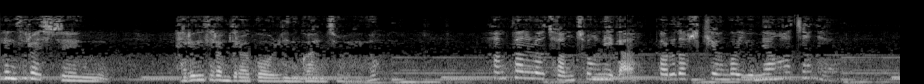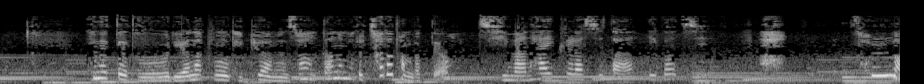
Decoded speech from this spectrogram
한수라 씨는 다른 사람들하고 어울리는 거 안 좋아해요? 한판로 전 총리가 버릇없이 키운 거 유명하잖아요. 흔해 때도 리안 학부모 대표하면서 딴 엄마들 차도도 안 봤대요. 지만 하이클래스다 이거지. 설마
